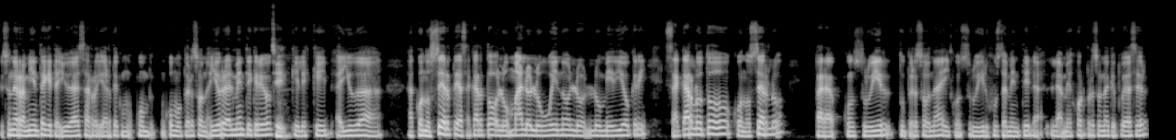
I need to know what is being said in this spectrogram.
es una herramienta que te ayuda a desarrollarte como, como, persona. Yo realmente creo que, que, el skate ayuda a a conocerte, a sacar todo lo malo, lo bueno, lo, mediocre, sacarlo todo, conocerlo para construir tu persona y construir justamente la, mejor persona que pueda ser,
